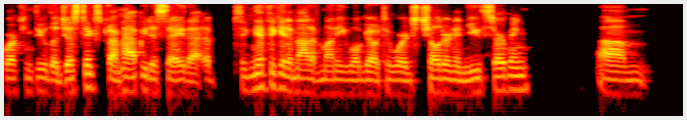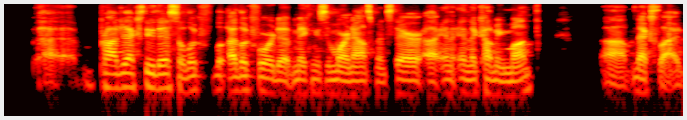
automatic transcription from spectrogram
working through logistics. But I'm happy to say that a significant amount of money will go towards children and youth serving um, uh, projects through this. So look, I look forward to making some more announcements there uh, in, in the coming month. Um, next slide.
